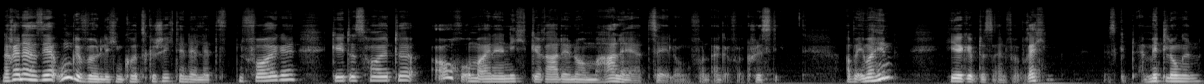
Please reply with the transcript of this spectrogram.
Nach einer sehr ungewöhnlichen Kurzgeschichte in der letzten Folge geht es heute auch um eine nicht gerade normale Erzählung von Agatha Christie. Aber immerhin, hier gibt es ein Verbrechen, es gibt Ermittlungen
